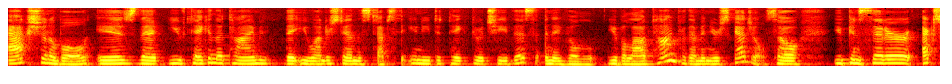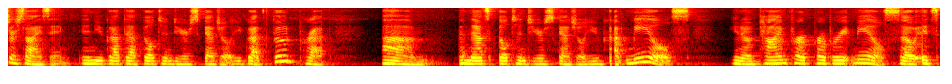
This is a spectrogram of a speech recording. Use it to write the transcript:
Actionable is that you've taken the time that you understand the steps that you need to take to achieve this, and you've, you've allowed time for them in your schedule. So you consider exercising, and you've got that built into your schedule. You've got food prep, um, and that's built into your schedule. You've got meals you know time for appropriate meals so it's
